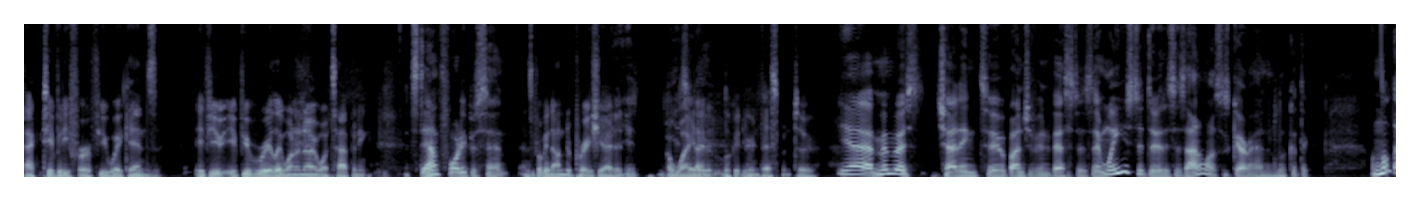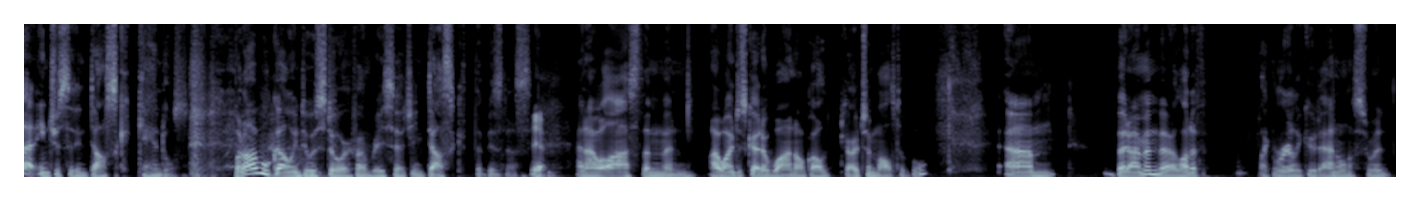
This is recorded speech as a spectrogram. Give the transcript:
activity for a few weekends. If you if you really want to know what's happening, It's down forty percent. it's probably an underappreciated a way to look at your investment too. Yeah, I remember chatting to a bunch of investors, and we used to do this as analysts: go around and look at the. I'm not that interested in dusk candles, but I will go into a store if I'm researching dusk the business. Yeah. and I will ask them, and I won't just go to one. I'll go go to multiple. Um, but I remember a lot of like really good analysts would,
